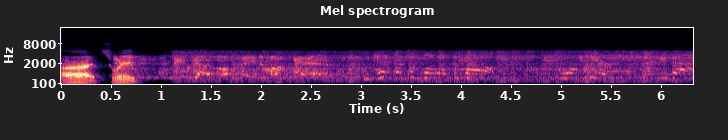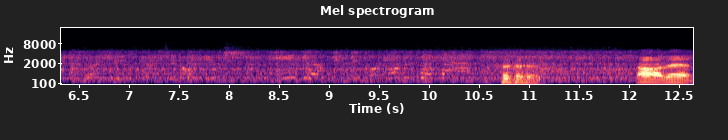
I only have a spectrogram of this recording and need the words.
Alright, sweet. These oh man.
